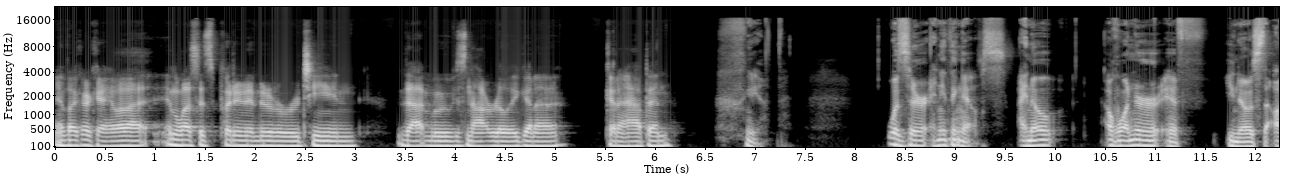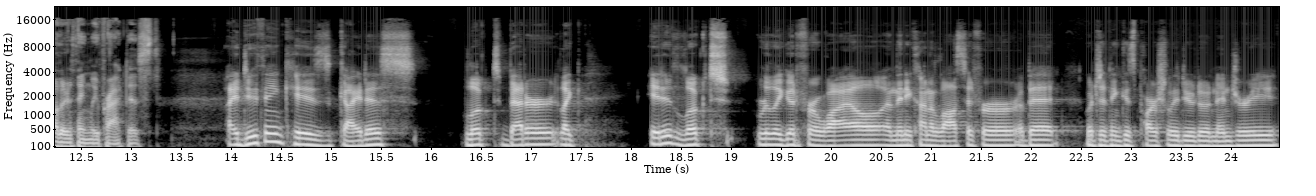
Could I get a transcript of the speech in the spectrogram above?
And like, okay, well, that, unless it's putting it into a routine, that move's not really gonna gonna happen. Yeah. Was there anything else? I know. I wonder if you noticed the other thing we practiced. I do think his gitis looked better. Like it had looked really good for a while, and then he kind of lost it for a bit, which I think is partially due to an injury.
